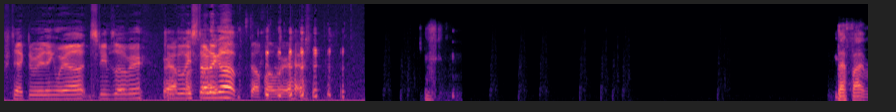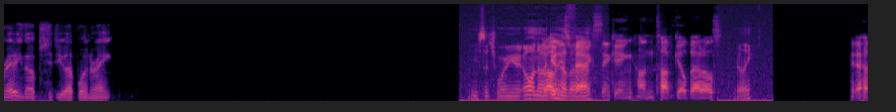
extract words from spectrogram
Protect the rating. We're out. Stream's over. We're Giveaway plus starting five. up. Stuff while we're ahead. That five rating though should you up one rank. You such warrior. Oh no, I do these have a. facts thinking on top guild battles. Really? Yeah,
